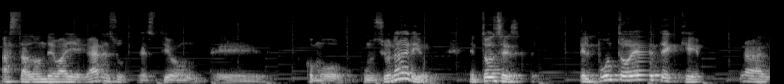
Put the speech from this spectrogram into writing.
hasta dónde va a llegar en su gestión eh, como funcionario. Entonces, el punto es de que ah,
